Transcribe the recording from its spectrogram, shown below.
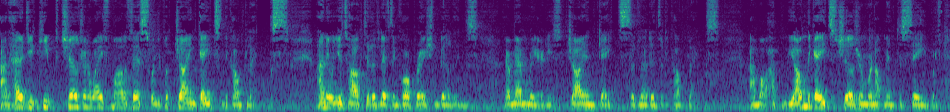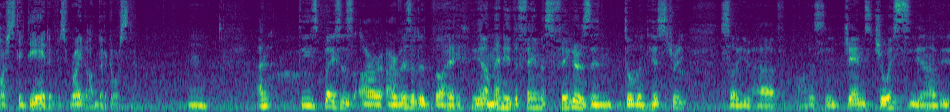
And how do you keep children away from all of this when you put giant gates in the complex? Anyone you talk to that lived in corporation buildings, their memory are these giant gates that led into the complex. And what happened beyond the gates, children were not meant to see, but of course they did. It was right on their doorstep. Hmm. And these places are, are visited by you know many of the famous figures in Dublin history. So you have obviously James Joyce, you know, the,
